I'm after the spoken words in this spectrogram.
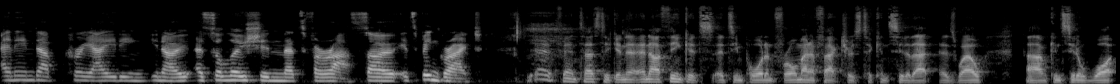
and end up creating, you know, a solution that's for us. So it's been great. Yeah, fantastic, and and I think it's it's important for all manufacturers to consider that as well. Um, consider what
